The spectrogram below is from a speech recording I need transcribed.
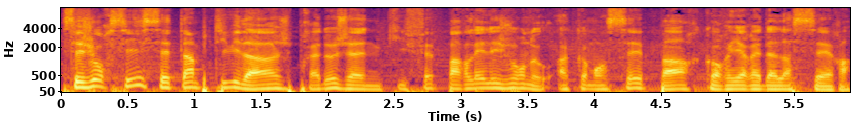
Ces jours-ci, c'est un petit village près de Gênes qui fait parler les journaux, à commencer par Corriere della Sera.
